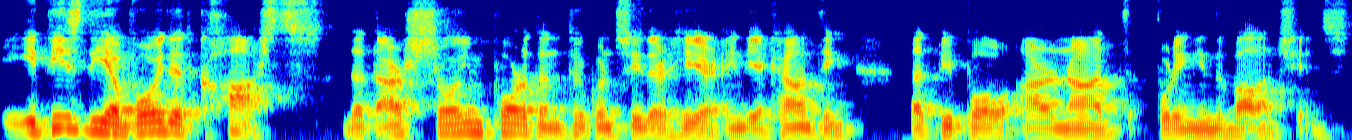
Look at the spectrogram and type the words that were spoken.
it is the avoided costs that are so important to consider here in the accounting that people are not putting in the balance sheets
